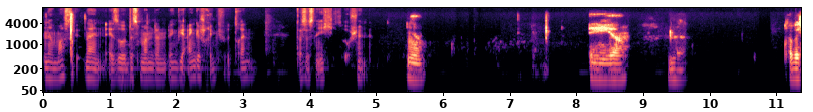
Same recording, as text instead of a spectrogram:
eine Maske. Nein, also dass man dann irgendwie eingeschränkt wird drin. Das ist nicht so schön. Ja. Ja. ja. Aber es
